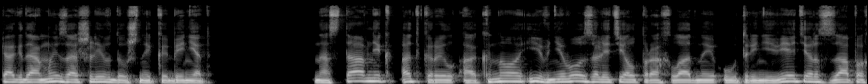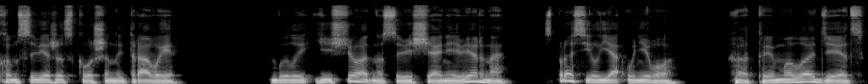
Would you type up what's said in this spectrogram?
когда мы зашли в душный кабинет. Наставник открыл окно, и в него залетел прохладный утренний ветер с запахом свежескошенной травы. Было еще одно совещание, верно?» – спросил я у него. «А ты молодец!»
